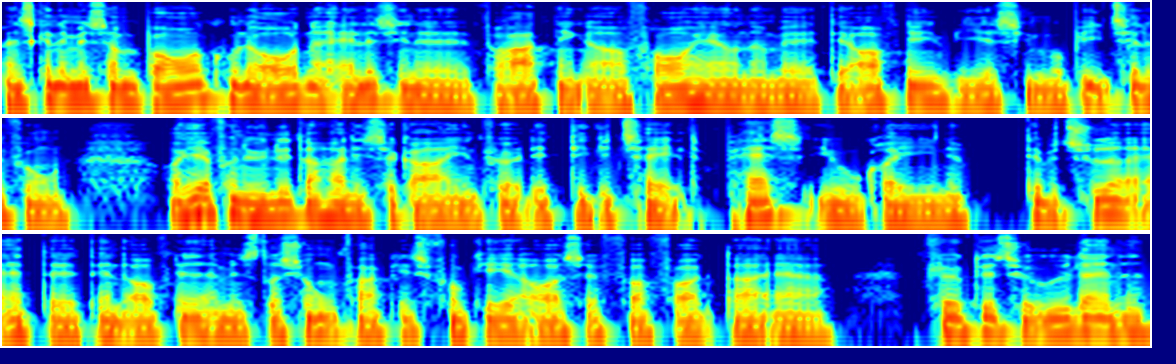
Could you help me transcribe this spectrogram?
Man skal nemlig som borger kunne ordne alle sine forretninger og forhavner med det offentlige via sin mobiltelefon. Og her for nylig, der har de sågar indført et digitalt pas i Ukraine. Det betyder, at øh, den offentlige administration faktisk fungerer også for folk, der er flygtet til udlandet.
